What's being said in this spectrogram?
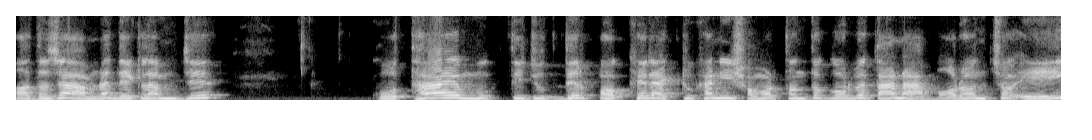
অথচ আমরা দেখলাম যে, কোথায় মুক্তিযুদ্ধের পক্ষের একটুখানি সমর্থন তো করবে তা না, বরঞ্চ এই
